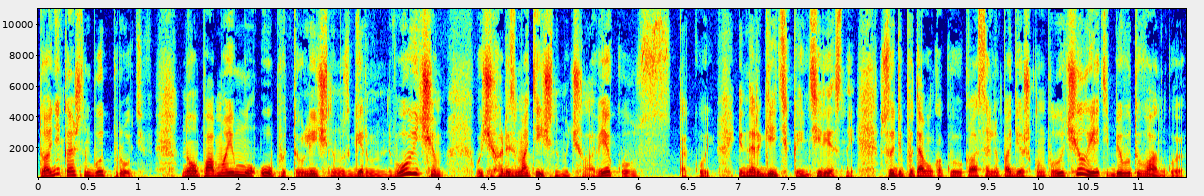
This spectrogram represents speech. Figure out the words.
то они, конечно, будут против. Но по моему опыту личному с Германом Львовичем, очень харизматичному человеку, с такой энергетикой интересной, судя по тому, какую колоссальную поддержку он получил, я тебе вот вангую.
